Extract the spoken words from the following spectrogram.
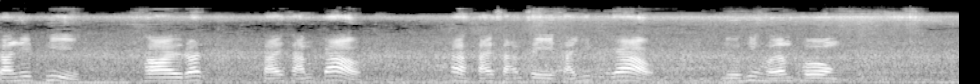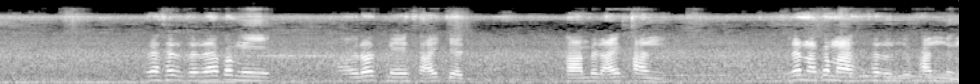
ตอนนี้พี่ทอยรถสายสามเก้าสายสามสี่สายยี่สิบเก้าอยู่ที่หัวลำโพง แล้วเสร็จแล้วก็มีรถเมล์สายเจ็ดผ่านไปหลายคัน แล้วมันก็มาสะดุดอยู่คันหนึ่ง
